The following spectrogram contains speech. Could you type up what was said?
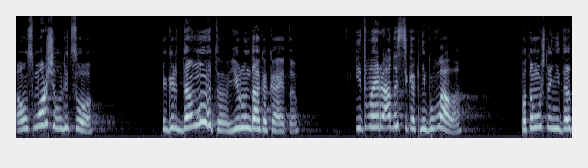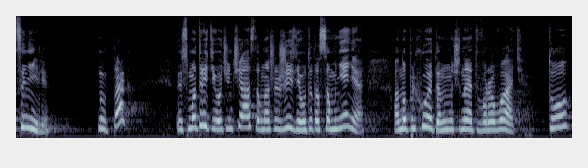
а он сморщил лицо. И говорит, да ну это ерунда какая-то. И твоей радости как не бывало, потому что недооценили. Ну так? То есть смотрите, очень часто в нашей жизни вот это сомнение, оно приходит, оно начинает воровать то,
